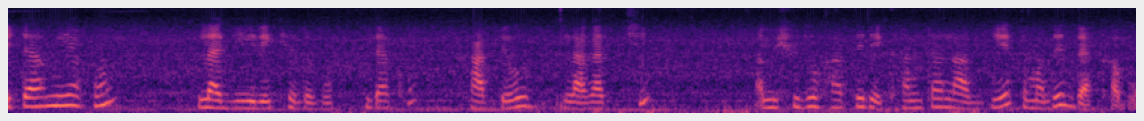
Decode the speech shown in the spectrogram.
এটা আমি এখন লাগিয়ে রেখে দেবো। দেখো, হাতেও লাগাচ্ছি। আমি শুধু হাতের এখানটা লাগিয়ে তোমাদের দেখাবো।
